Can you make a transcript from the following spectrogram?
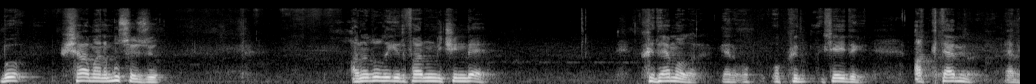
bu Şaman'ın bu sözü Anadolu irfanının içinde kıdem olarak yani o, o şeydi akdem yani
